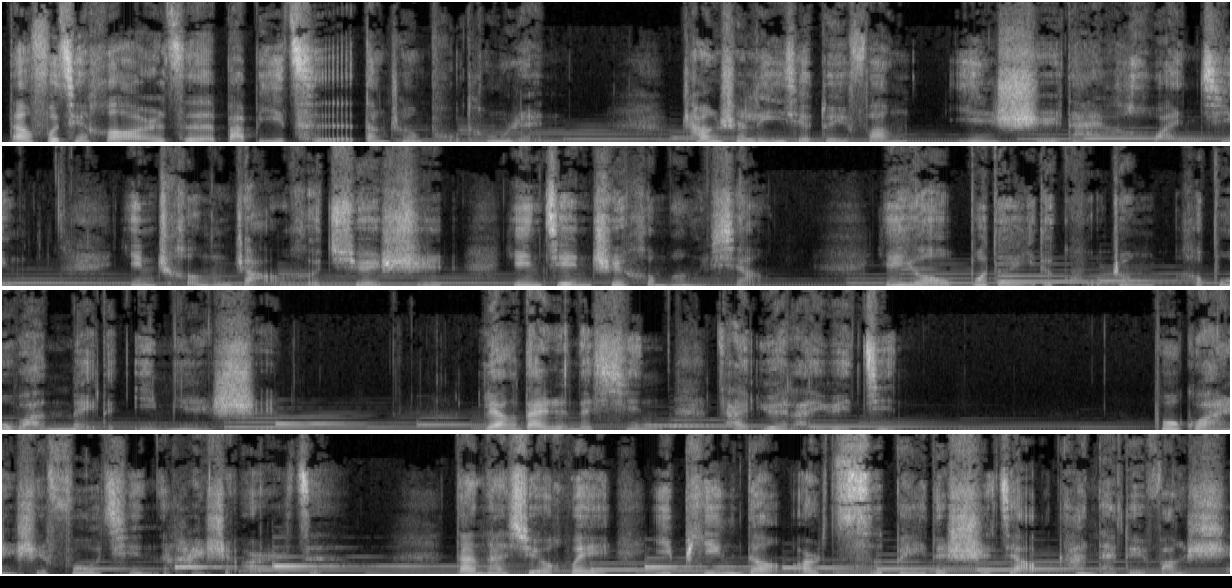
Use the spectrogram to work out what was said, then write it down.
当父亲和儿子把彼此当成普通人，尝试理解对方因时代和环境、因成长和缺失、因坚持和梦想，也有不得已的苦衷和不完美的一面时，两代人的心才越来越近。不管是父亲还是儿子。当他学会以平等而慈悲的视角看待对方时，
